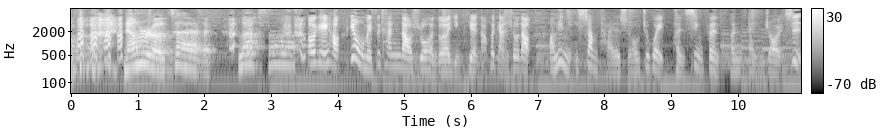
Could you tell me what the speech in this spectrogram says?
娘惹菜。OK，好，因为我每次看到说很多的影片呐，会感受到阿令你一上台的时候就会很兴奋，很 enjoy，是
